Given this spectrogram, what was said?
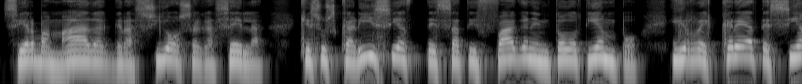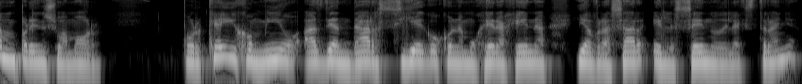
Sierva amada, graciosa Gacela, que sus caricias te satisfagan en todo tiempo y recréate siempre en su amor. ¿Por qué, hijo mío, has de andar ciego con la mujer ajena y abrazar el seno de la extraña?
